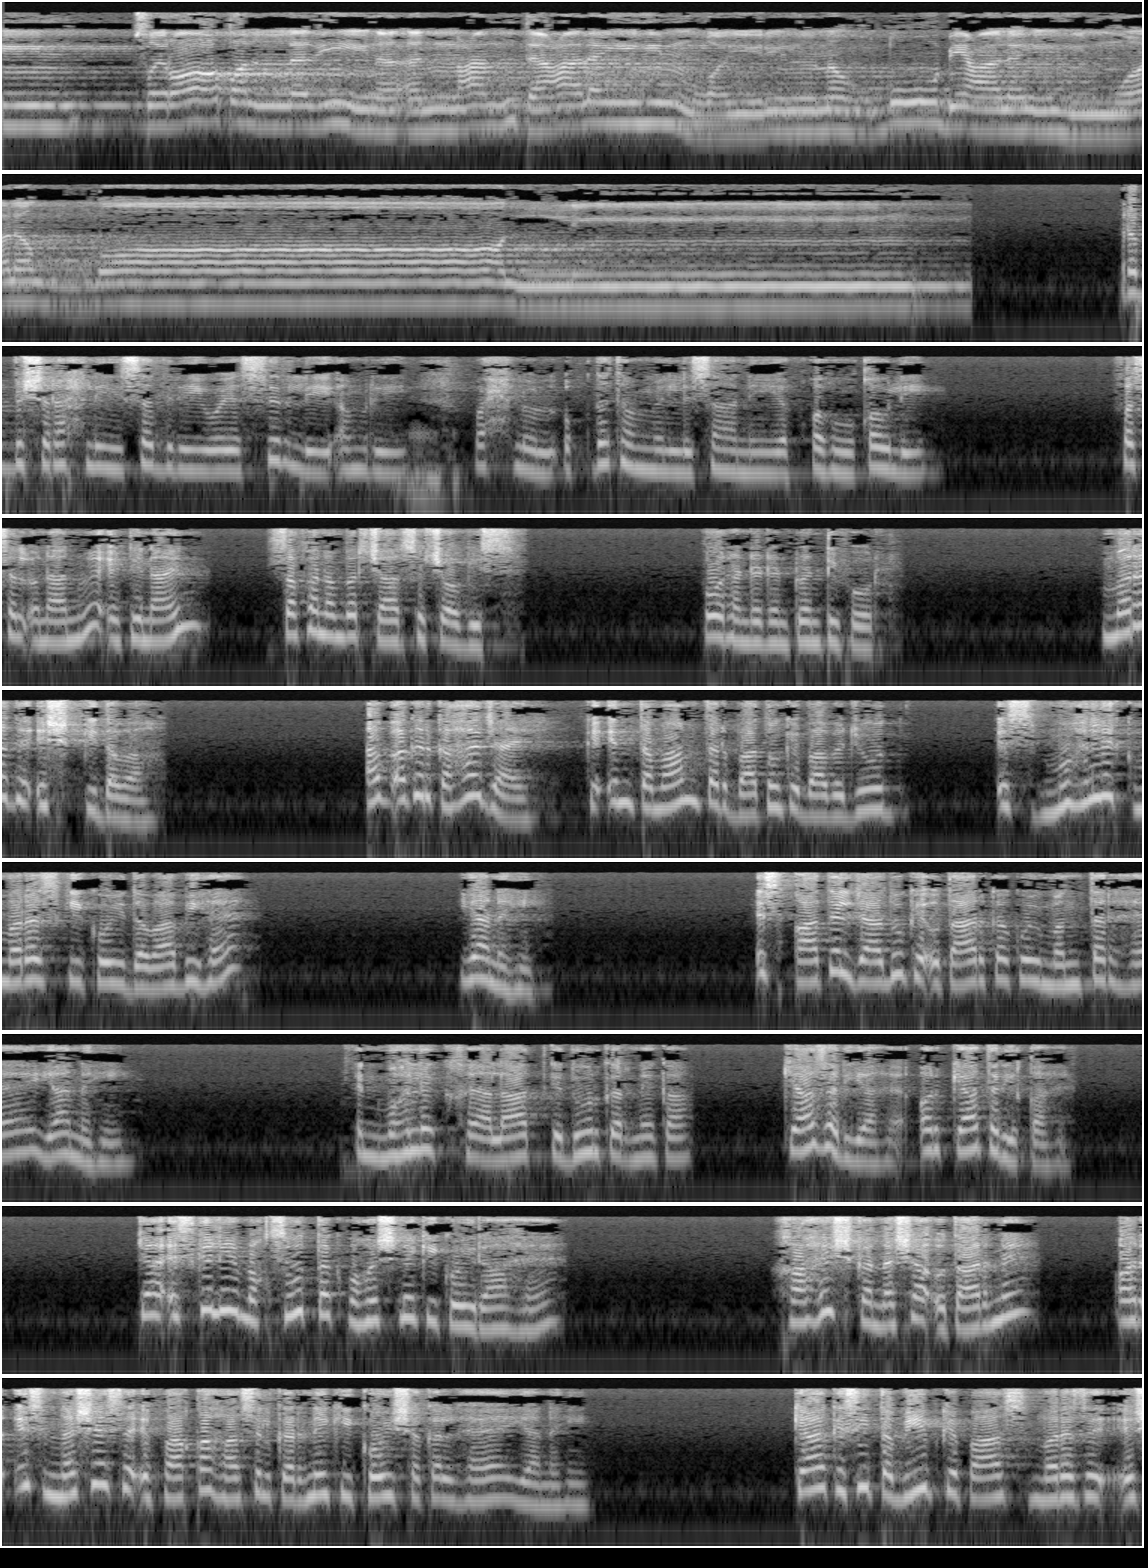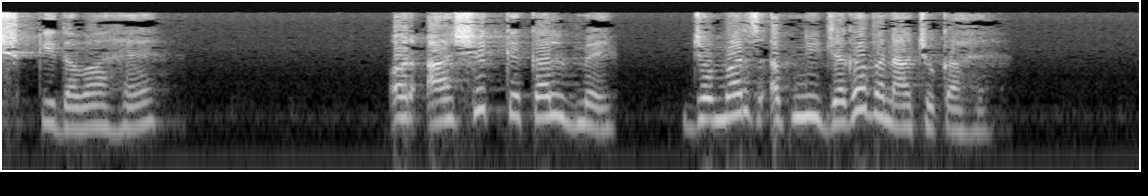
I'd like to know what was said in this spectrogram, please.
صراط الذين أنعمت عليهم غير المغضوب عليهم ولا الضالين. رب اشرح لي صدري ويسر لي امري واحلل عقدة من لساني يفقهوا قولي. فصل 99 89 صفحہ نمبر 424 424 مرد عشق کی دوا۔ اب اگر کہا جائے کہ ان تمام تر باتوں کے باوجود اس مہلک مرض کی کوئی دوا بھی ہے یا نہیں؟ اس قاتل جادو کے اتار کا کوئی منتر ہے یا نہیں؟ ان مہلک خیالات کے دور کرنے کا کیا ذریعہ ہے اور کیا طریقہ ہے؟ کیا اس کے لیے مقصود تک پہنچنے کی کوئی راہ ہے؟ خواہش کا نشہ اتارنے اور اس نشے سے افاقہ حاصل کرنے کی کوئی شکل ہے یا نہیں؟ کیا کسی طبیب کے پاس مرض عشق کی دوا ہے؟ اور عاشق کے قلب میں جو مرض اپنی جگہ بنا چکا ہے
